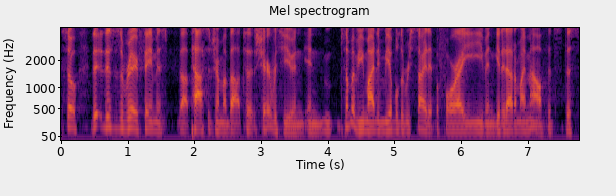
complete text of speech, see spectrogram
So, th- this is a very famous uh, passage I'm about to share with you, and, and, some of you might even be able to recite it before I even get it out of my mouth. It's this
